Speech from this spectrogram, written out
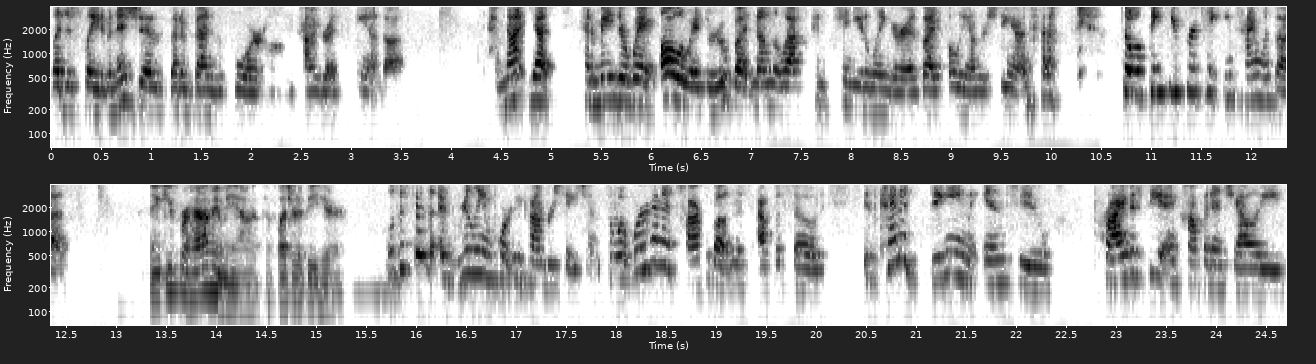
legislative initiatives that have been before um, Congress and uh, have not yet kind of made their way all the way through, but nonetheless continue to linger as I fully understand. so thank you for taking time with us. Thank you for having me. It's a pleasure to be here. Well, this is a really important conversation. So what we're going to talk about in this episode is kind of digging into privacy and confidentiality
